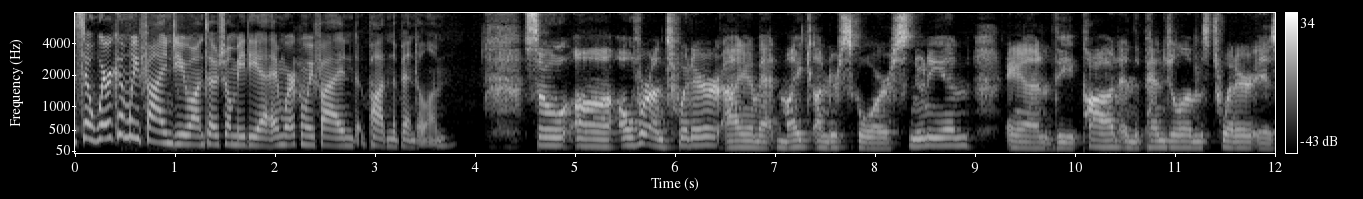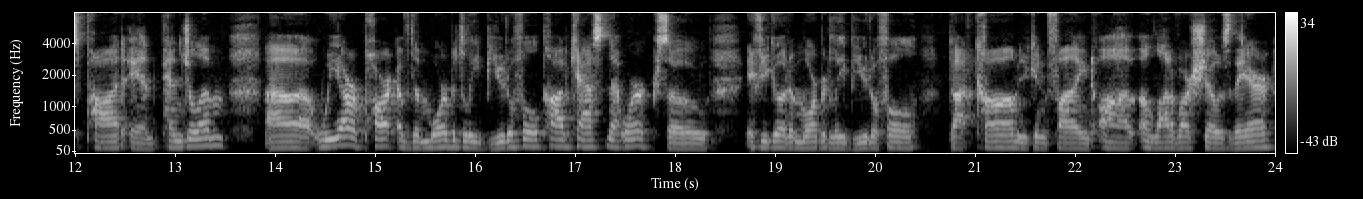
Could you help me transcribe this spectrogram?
so where can we find you on social media, and where can we find Pod and the Pendulum? So uh, over on Twitter, I am at Mike underscore Snoonian, and the Pod and the Pendulum's Twitter is Pod and Pendulum. Uh, we are part of the Morbidly Beautiful podcast network. So if you go to morbidlybeautiful.com, you can find uh, a lot of our shows there.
